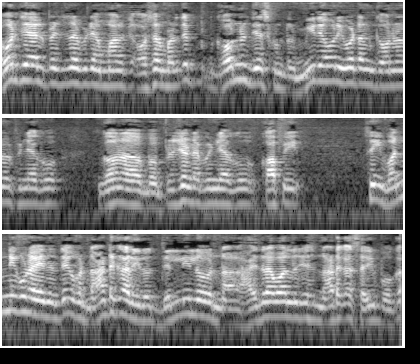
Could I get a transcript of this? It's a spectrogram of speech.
ఎవరు చేయాలి ప్రెసిడెంట్ ఆఫ్ ఇండియా మార్క్ అవసరం పడితే గవర్నర్ చేసుకుంటారు. మీరెవరు ఇవ్వడానికి గవర్నర్ ఆఫ్ ఇండియాకు గవర్నర్ ప్రెసిడెంట్ ఆఫ్ ఇండియాకు కాపీ? సో ఇవన్నీ కూడా ఏంటంటే ఒక నాటకాలు. ఈరోజు ఢిల్లీలో హైదరాబాద్లో చేసిన నాటకాలు సరిపోక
